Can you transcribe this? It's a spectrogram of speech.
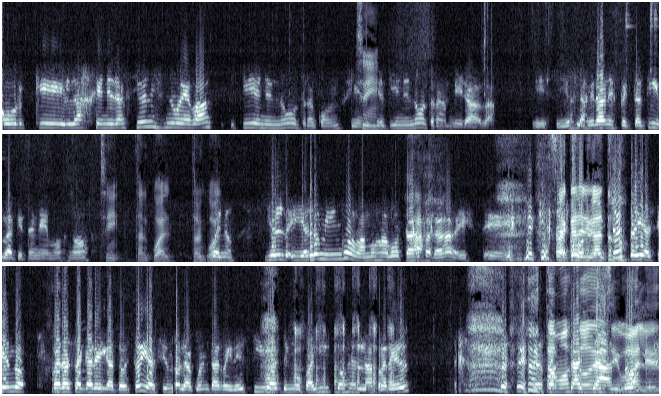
porque las generaciones nuevas tienen otra conciencia, Sí. tienen otra mirada. Y sí, es la gran expectativa que tenemos, ¿no? Sí, tal cual, tal cual. Bueno, y el, y el domingo vamos a votar Ah. para este Sacar el gato. Yo estoy haciendo para sacar el gato. Estoy haciendo la cuenta regresiva, tengo palitos en la pared. Estamos todos iguales.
